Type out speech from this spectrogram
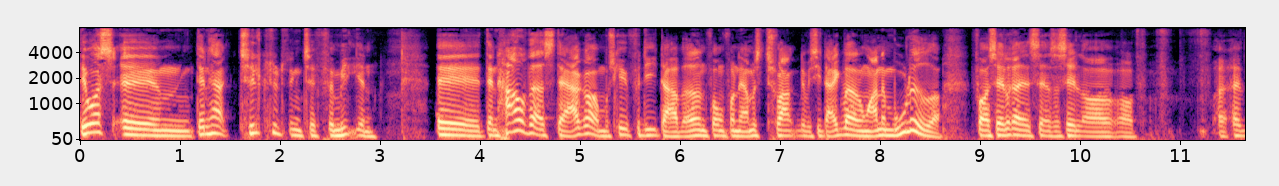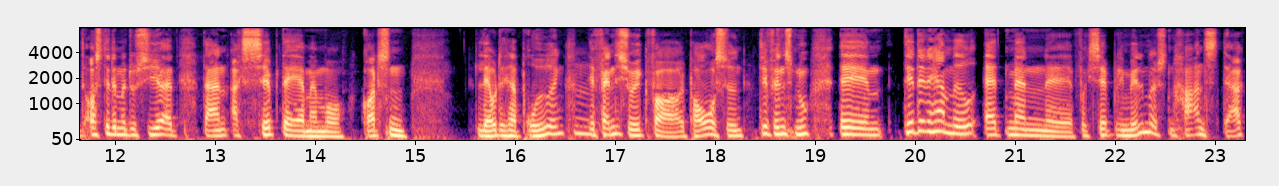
er jo også øh, den her tilknytning til familien. Øh, den har jo været stærkere, måske fordi der har været en form for nærmest tvang. Det vil sige, der har ikke været nogen andre muligheder for at selvrealisere sig selv. Og, og, og også det der med, at du siger, at der er en accept af, at man må godt sådan lave det her brud. Ikke? Mm. Det fandtes jo ikke for et par år siden. Det findes nu. Øh, det er det her med, at man øh, for eksempel i Mellemøsten har en stærk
